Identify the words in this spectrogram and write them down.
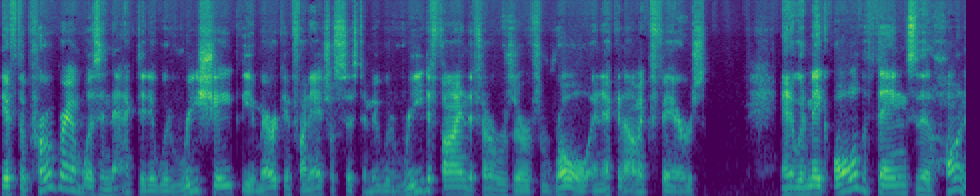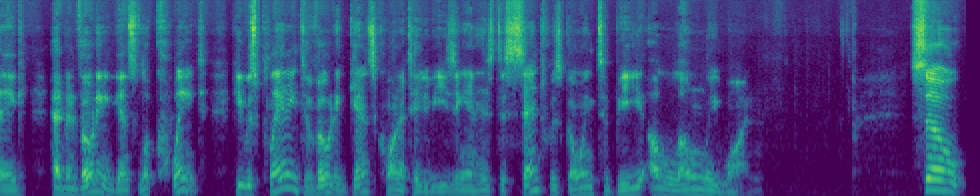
If the program was enacted, it would reshape the American financial system. It would redefine the Federal Reserve's role in economic affairs, and it would make all the things that Hoenig had been voting against look quaint. He was planning to vote against quantitative easing, and his dissent was going to be a lonely one. So,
